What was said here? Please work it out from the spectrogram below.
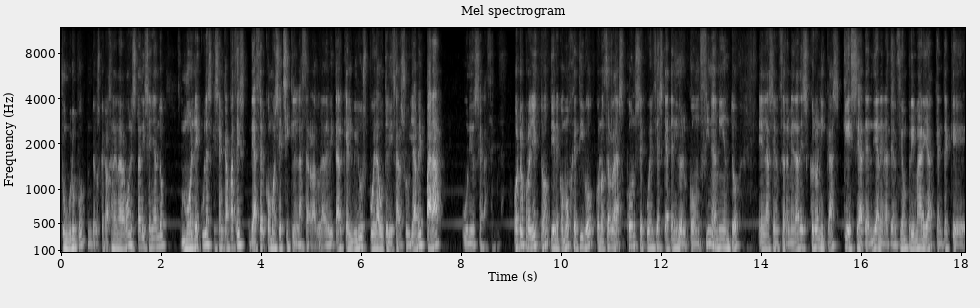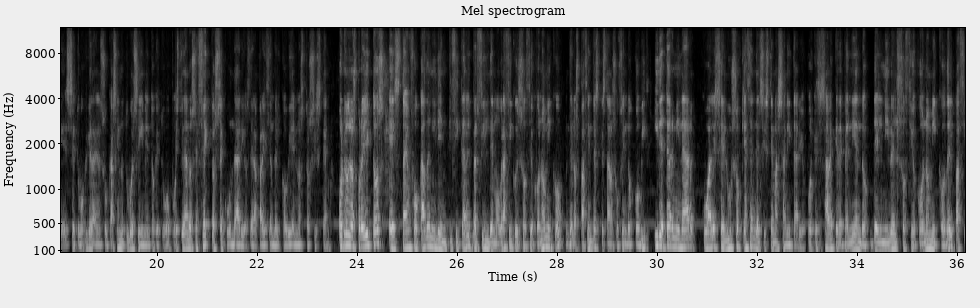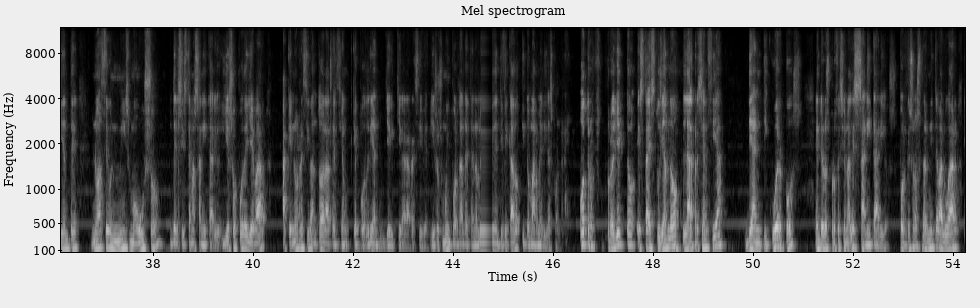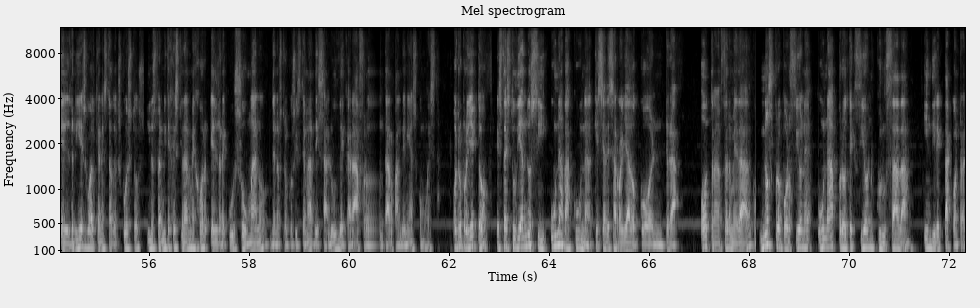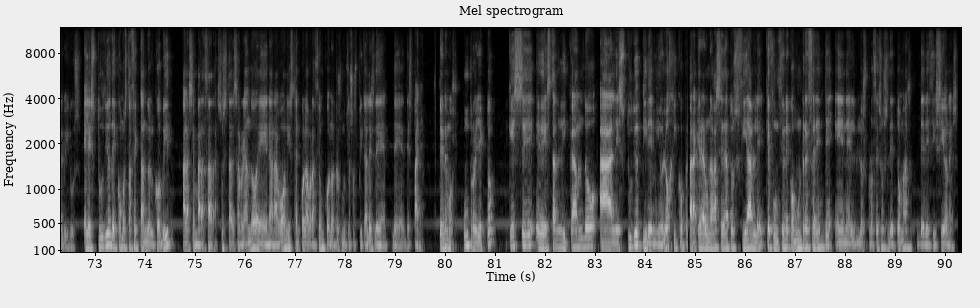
Un grupo de los que trabajan en Aragón está diseñando moléculas que sean capaces de hacer como ese chicle en la cerradura, de evitar que el virus pueda utilizar su llave para unirse a la célula. Otro proyecto tiene como objetivo conocer las consecuencias que ha tenido el confinamiento en las enfermedades crónicas que se atendían en atención primaria, gente que se tuvo que quedar en su casa y no tuvo el seguimiento que tuvo, pues estudia los efectos secundarios de la aparición del COVID en nuestro sistema. Otro de los proyectos está enfocado en identificar el perfil demográfico y socioeconómico de los pacientes que están sufriendo COVID y determinar cuál es el uso que hacen del sistema sanitario, porque se sabe que dependiendo del nivel socioeconómico del paciente, no hace un mismo uso del sistema sanitario y eso puede llevar a que no reciban toda la atención que podrían llegar a recibir. Y eso es muy importante tenerlo identificado y tomar medidas contra ello. Otro proyecto está estudiando la presencia de anticuerpos entre los profesionales sanitarios, porque eso nos permite evaluar el riesgo al que han estado expuestos y nos permite gestionar mejor el recurso humano de nuestro ecosistema de salud de cara a afrontar pandemias como esta. Otro proyecto está estudiando si una vacuna que se ha desarrollado contra otra enfermedad nos proporcione una protección cruzada indirecta contra el virus. El estudio de cómo está afectando el COVID a las embarazadas. se está desarrollando en Aragón y está en colaboración con otros muchos hospitales de, España. Tenemos un proyecto que se eh, está dedicando al estudio epidemiológico para crear una base de datos fiable que funcione como un referente en los procesos de toma de decisiones.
